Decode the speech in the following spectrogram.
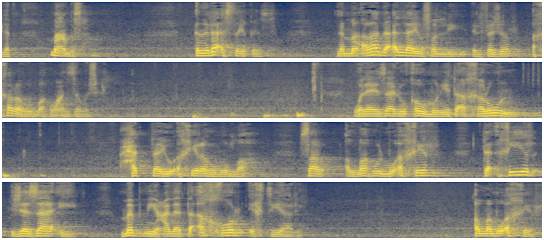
لك ما عم بصحى. أنا لا أستيقظ. لما أراد ألا يصلي الفجر أخره الله عز وجل. ولا يزال قوم يتأخرون حتى يؤخرهم الله. صار الله المؤخر تأخير جزائي مبني على تأخر اختياري. الله مؤخر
